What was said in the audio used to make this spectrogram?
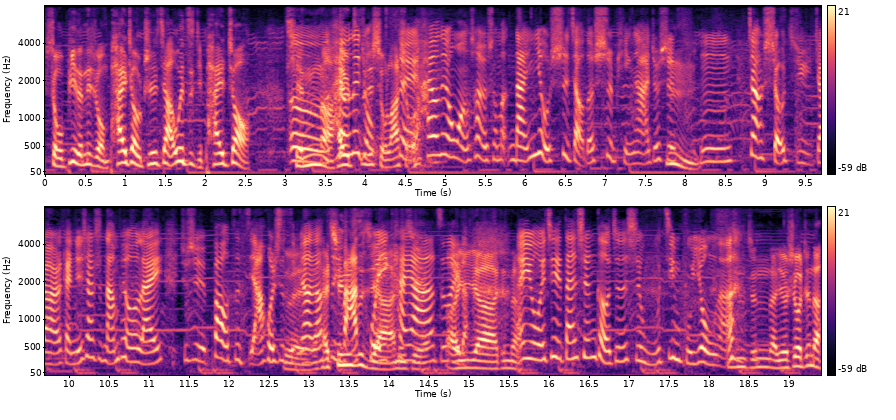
手臂的那种拍照支架，为自己拍照。天哪，还有那种手拉手，对，还有那种网上有什么男友视角的视频啊，就是嗯，这样手举着，感觉像是男朋友来就是抱自己啊，或者是怎么样，然后自己把他推开啊之类的。哎呀，真的，哎呦喂，这些单身狗真的是无尽不用啊！真的，有时候真的。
